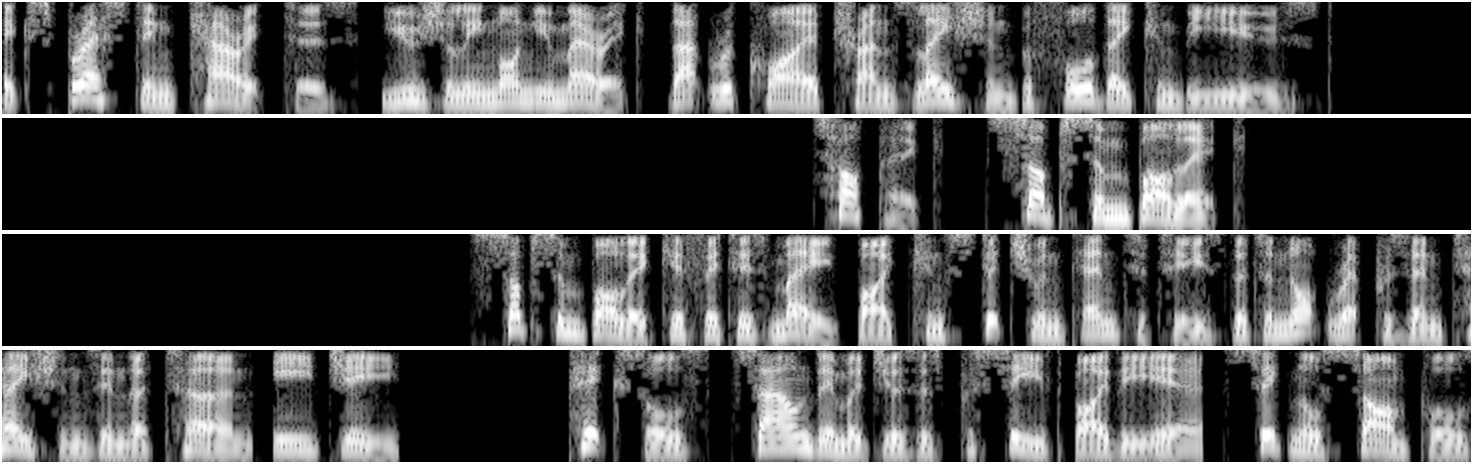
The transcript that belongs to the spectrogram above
expressed in characters, usually non-numeric, that require translation before they can be used. Topic: Subsymbolic. Subsymbolic if it is made by constituent entities that are not representations in their turn, e.g., Pixels, sound images as perceived by the ear, signal samples,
